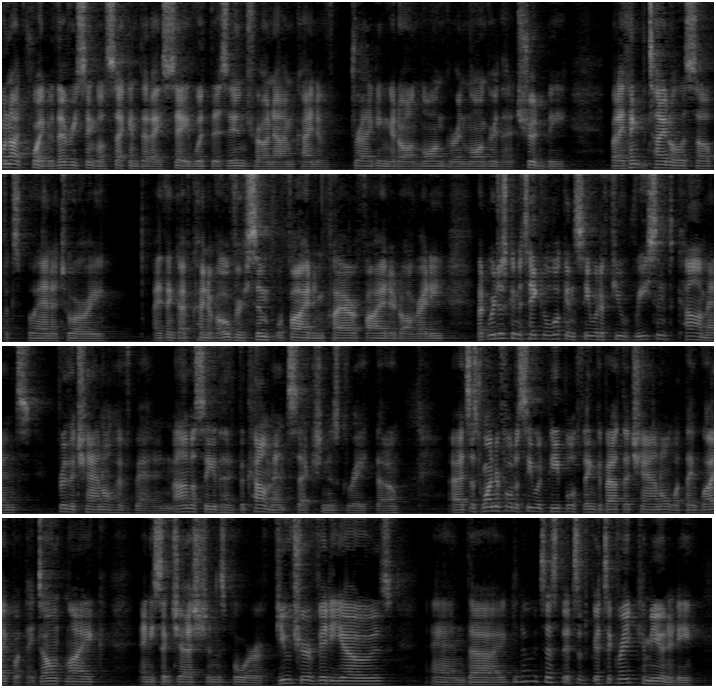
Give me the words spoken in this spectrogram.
Well, not quite. With every single second that I say with this intro, now I'm kind of dragging it on longer and longer than it should be. But I think the title is self-explanatory. I think I've kind of oversimplified and clarified it already. But we're just going to take a look and see what a few recent comments for the channel have been. And honestly, the, the comment section is great, though. Uh, it's just wonderful to see what people think about the channel, what they like, what they don't like, any suggestions for future videos, and uh, you know, it's just it's a, it's a great community.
